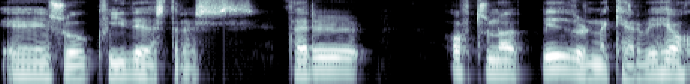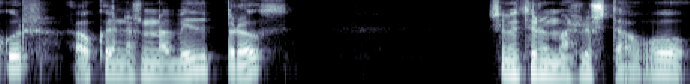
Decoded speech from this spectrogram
eh, eins og kvíðiða stress það eru oft svona viðvörnakerfi hjá okkur ákveðina svona viðbröð sem við þurfum að hlusta á og,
